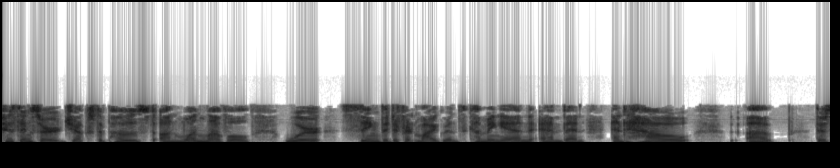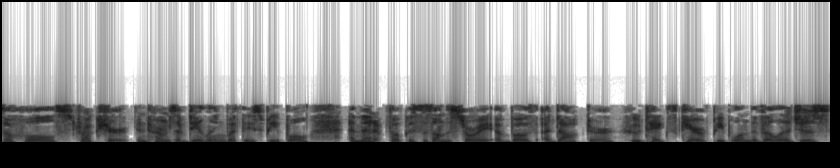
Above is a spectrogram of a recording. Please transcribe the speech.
two things are juxtaposed. On one level, we're seeing the different migrants coming in and then and how uh, there's a whole structure in terms of dealing with these people. And then it focuses on the story of both a doctor who takes care of people in the villages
